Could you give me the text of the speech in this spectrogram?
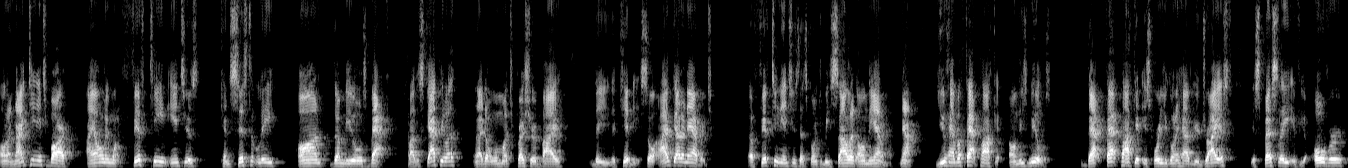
On a 19 inch bar, I only want 15 inches consistently on the mule's back by the scapula, and I don't want much pressure by the, the kidneys. So I've got an average of 15 inches that's going to be solid on the animal. Now, you have a fat pocket on these mules. That fat pocket is where you're going to have your driest, especially if you over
